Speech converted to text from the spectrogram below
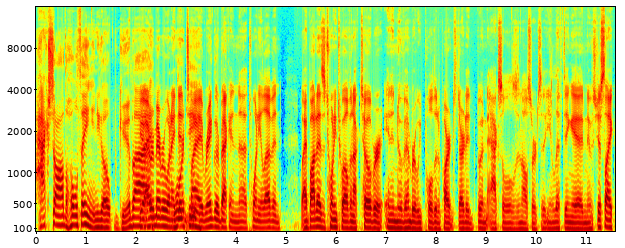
hacksaw the whole thing, and you go, goodbye. Yeah, I remember when I did my Wrangler back in uh, 2011. I bought it as a 2012 in October, and in November we pulled it apart and started putting axles and all sorts of you know lifting it, and it was just like.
